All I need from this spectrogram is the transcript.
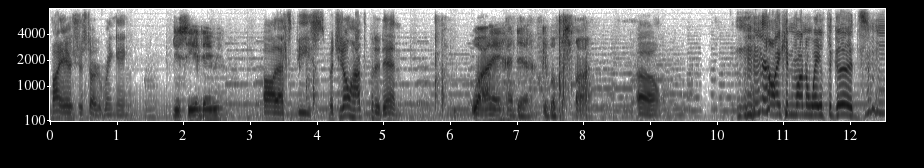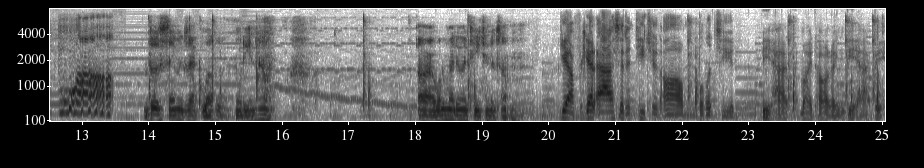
My ears just started ringing. Do you see it, Damien? Oh, that's beast. But you don't have to put it in. Well, I had to give up a spot. Oh. now I can run away with the goods. They're the same exact level. What do you know? Alright, what am I doing teaching it something? yeah, forget acid and teach it um bullet seed. Be happy, my darling. Be happy.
